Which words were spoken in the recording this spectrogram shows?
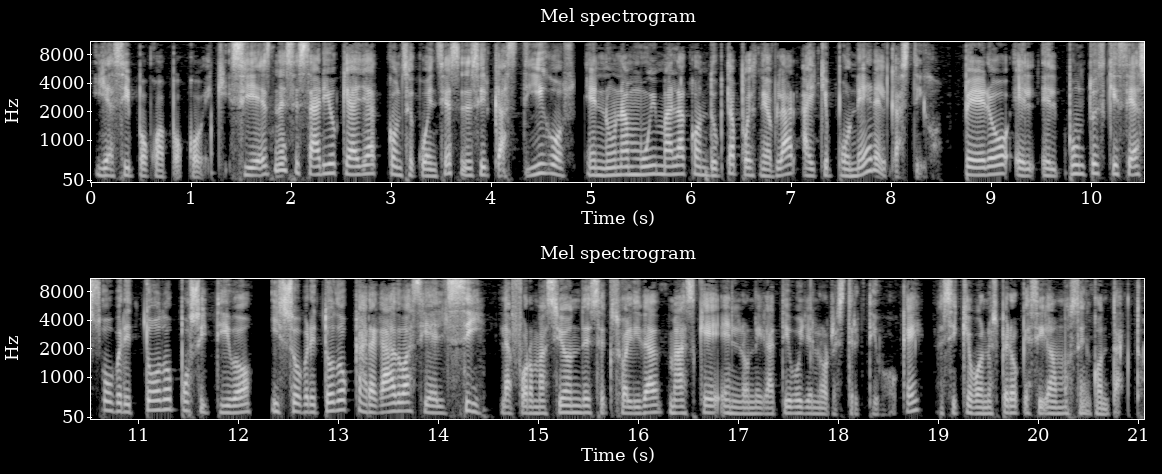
Y así poco a poco, Becky. Si es necesario que haya consecuencias, es decir, castigos en una muy mala conducta, pues ni hablar, hay que poner el castigo pero el, el, punto es que sea sobre todo positivo y sobre todo cargado hacia el sí, la formación de sexualidad más que en lo negativo y en lo restrictivo, ¿ok? Así que bueno, espero que sigamos en contacto.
